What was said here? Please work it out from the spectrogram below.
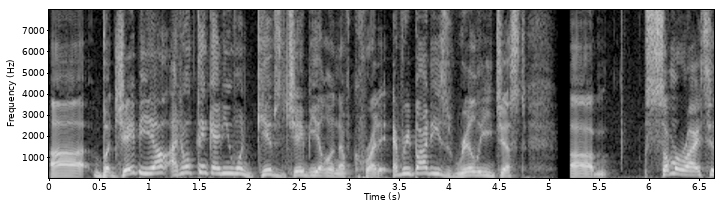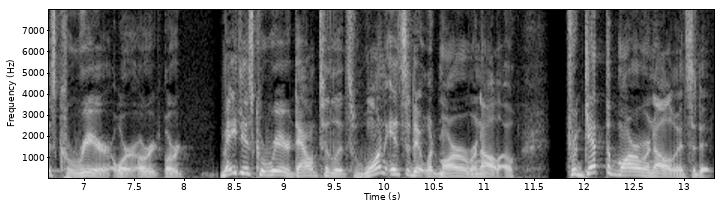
Uh, but JBL, I don't think anyone gives JBL enough credit. Everybody's really just um, summarized his career or, or or made his career down to its one incident with Mauro Ranallo. Forget the Mauro Ranallo incident.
